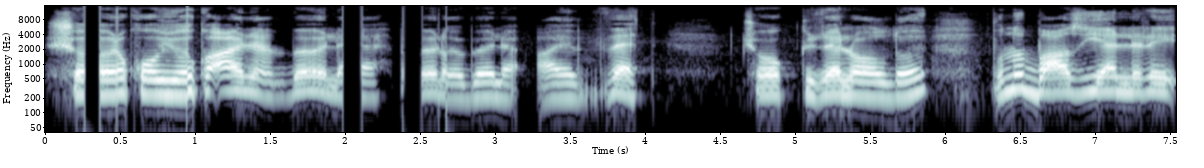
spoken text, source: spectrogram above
Şöyle koyuyorduk. Aynen böyle. Böyle böyle. Evet. Çok güzel oldu. Bunu bazı yerlere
